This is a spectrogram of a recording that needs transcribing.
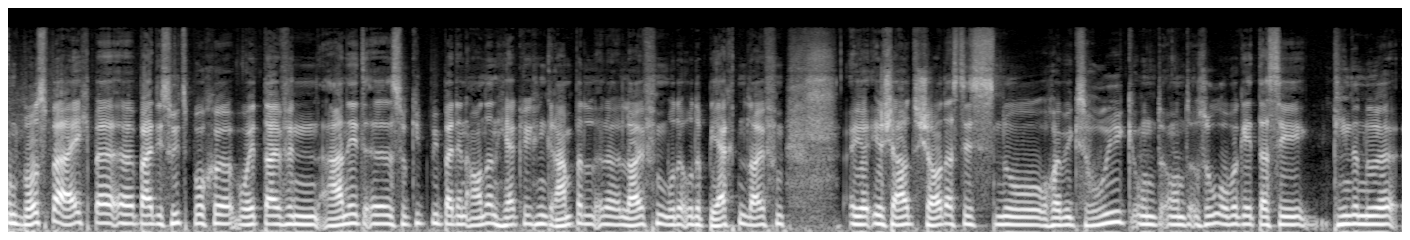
Und was bei euch bei, äh, bei die Sulzbacher Waldteufeln auch nicht äh, so gibt wie bei den anderen herkömmlichen Kramperläufen oder, oder Berchtenläufen, ihr, ihr schaut, schaut, dass das nur halbwegs ruhig und, und so übergeht, dass die Kinder nur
